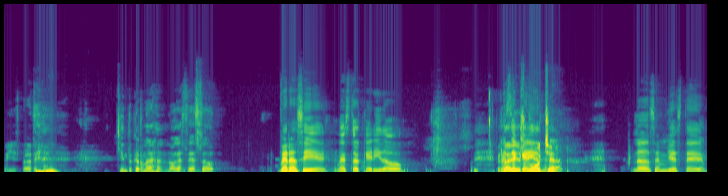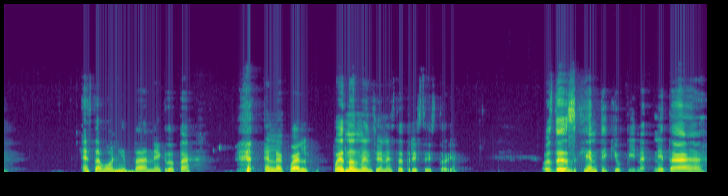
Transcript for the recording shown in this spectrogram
oye, espérate. ¿Quién tu carnal? No hagas eso. Pero sí, nuestro querido ¿Radio Nuestro querido- escucha? nos envió este esta bonita anécdota en la cual pues nos menciona esta triste historia. Ustedes, gente, ¿qué opina? Neta,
